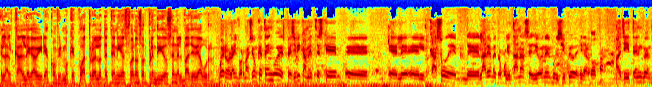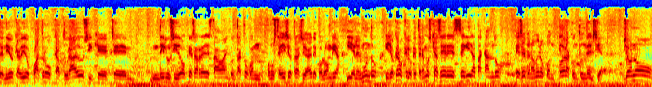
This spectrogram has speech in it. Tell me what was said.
El alcalde Gaviria confirmó que cuatro de los detenidos fueron sorprendidos en el Valle de Aburra. Bueno, la información que tengo específicamente es que eh, el, caso del área metropolitana se dio en el municipio de Girardota. Allí tengo entendido que ha habido cuatro capturados y que se dilucidó que esa red estaba en contacto con, como usted dice, otras ciudades de Colombia y en el mundo. Y yo creo que lo que tenemos que hacer es seguir atacando ese fenómeno con toda la contundencia. Yo no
